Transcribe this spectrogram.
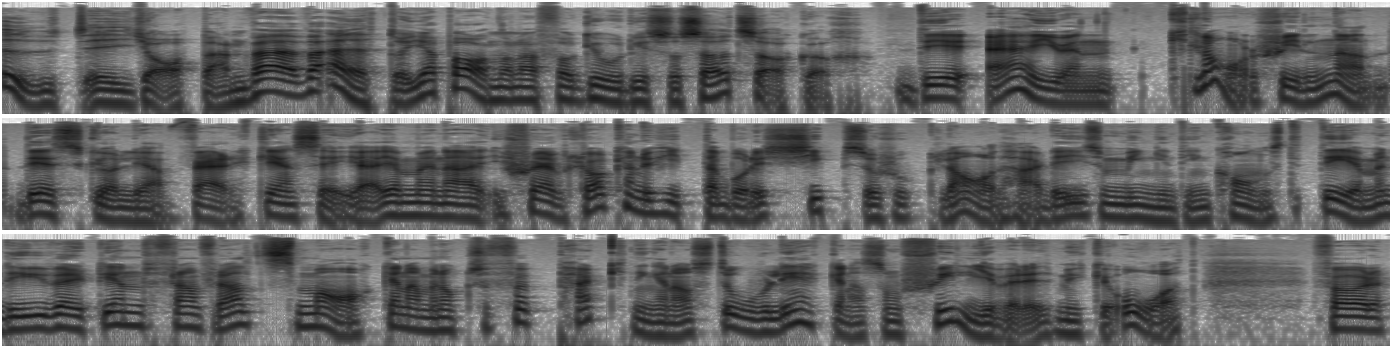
ut i Japan? Vad, vad äter japanerna för godis och sötsaker? Det är ju en klar skillnad, det skulle jag verkligen säga. Jag menar, självklart kan du hitta både chips och choklad här. Det är ju som ingenting konstigt det. Men det är ju verkligen framförallt smakerna men också förpackningarna och storlekarna som skiljer väldigt mycket åt. För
